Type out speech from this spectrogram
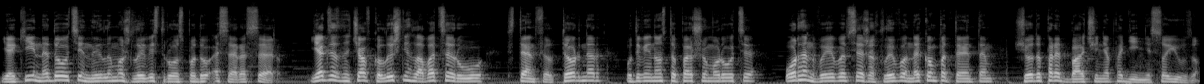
які недооцінили можливість розпаду СРСР. Як зазначав колишній глава ЦРУ Стенфілд Тернер у 91-му році, орган виявився жахливо некомпетентним щодо передбачення падіння Союзу.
